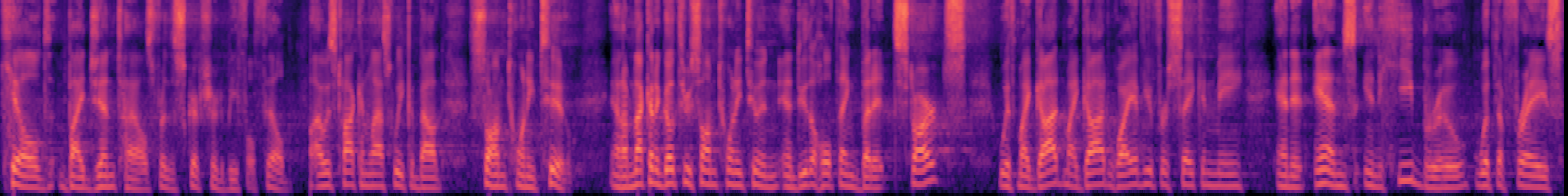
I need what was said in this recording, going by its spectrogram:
killed by Gentiles for the scripture to be fulfilled. I was talking last week about Psalm 22, and I'm not going to go through Psalm 22 and, and do the whole thing, but it starts with, My God, my God, why have you forsaken me? And it ends in Hebrew with the phrase,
